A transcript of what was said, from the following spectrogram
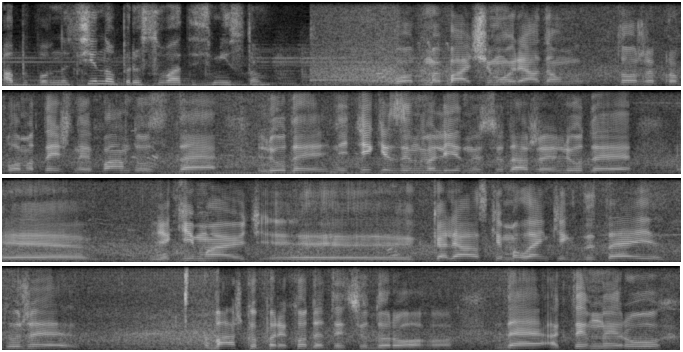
аби повноцінно пересуватись містом. От ми бачимо рядом теж проблематичний пандус, де люди не тільки з інвалідністю, навіть люди, е, які мають е, коляски маленьких дітей, дуже важко переходити цю дорогу, де активний рух.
